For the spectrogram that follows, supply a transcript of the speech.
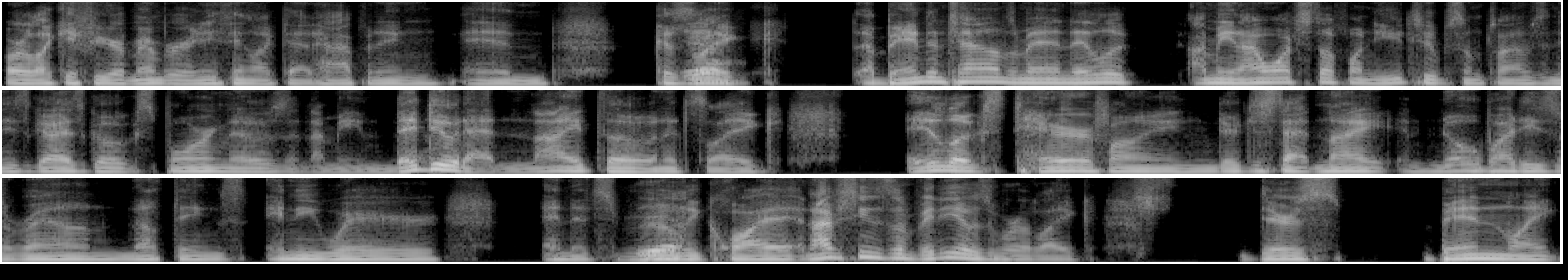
or like if you remember anything like that happening and because yeah. like abandoned towns man they look i mean i watch stuff on youtube sometimes and these guys go exploring those and i mean they do it at night though and it's like it looks terrifying they're just at night and nobody's around nothing's anywhere and it's really yeah. quiet and i've seen some videos where like there's been like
